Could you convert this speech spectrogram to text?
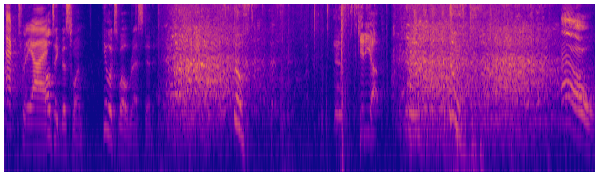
Actually, I. I'll take this one. He looks well rested. Giddy up. Ow!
